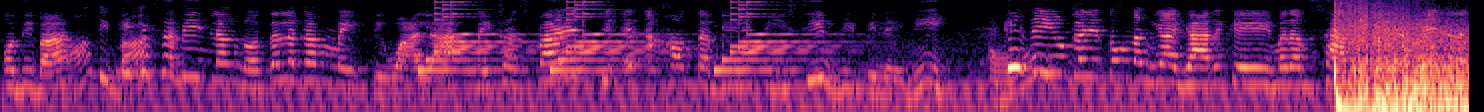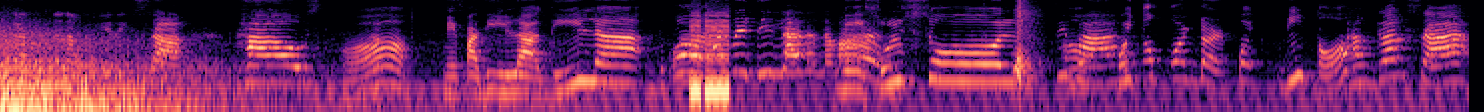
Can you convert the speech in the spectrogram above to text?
O, di ba? Oh, di ba? Ibig sabihin lang nun, talagang may tiwala, may transparency and accountability si VP Lenny. Oh. Hindi yung ganitong nangyayari kay Madam Sara na nagkaroon na ng hearing sa House. Oh, may padila-dila. Oh, ba't may dila na naman? May sulsol. Diba? Oh, point of order. Point dito. Hanggang sa,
